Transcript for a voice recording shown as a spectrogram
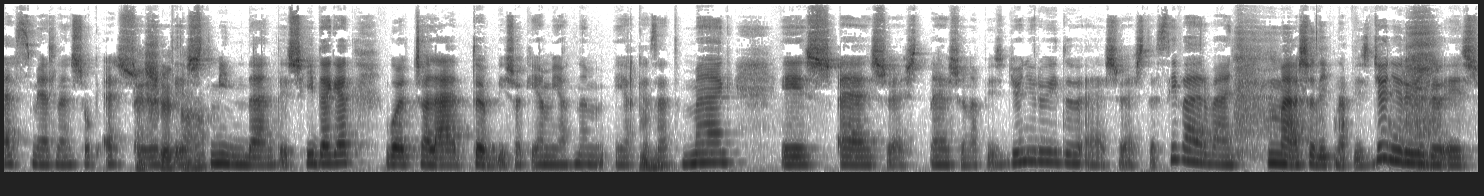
eszméletlen sok esőt, Esőt, és aha. mindent, és hideget. Volt család több is, aki emiatt nem érkezett Mhm. meg, és első, est, első nap is gyönyörű idő, első este szivárvány, második nap is gyönyörű idő, és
